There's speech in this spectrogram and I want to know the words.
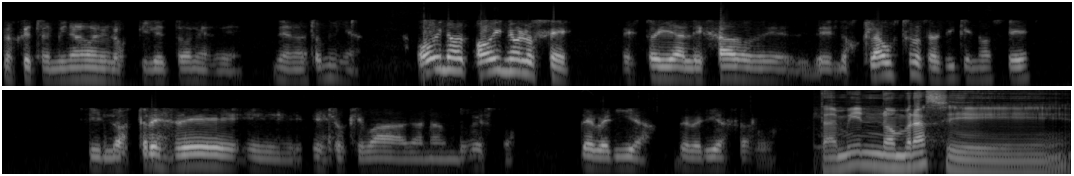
los que terminaban en los piletones de, anatomía. Hoy no, hoy no lo sé, estoy alejado de, los claustros, así que no sé si los 3D eh, es lo que va ganando eso. Debería, debería serlo. También nombras, eh,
